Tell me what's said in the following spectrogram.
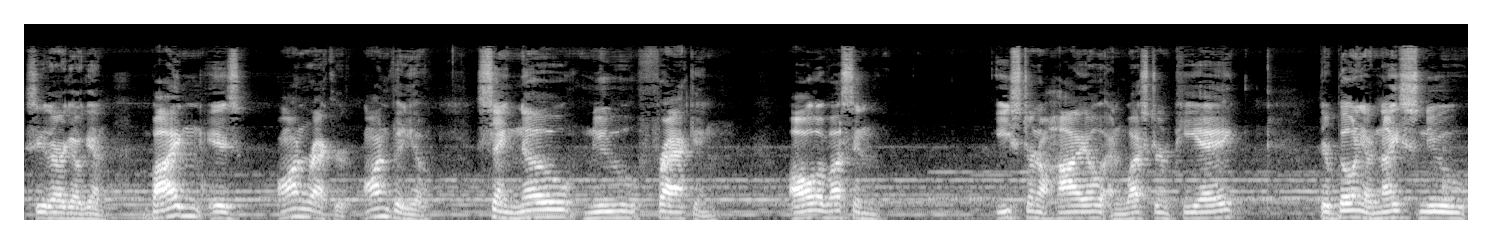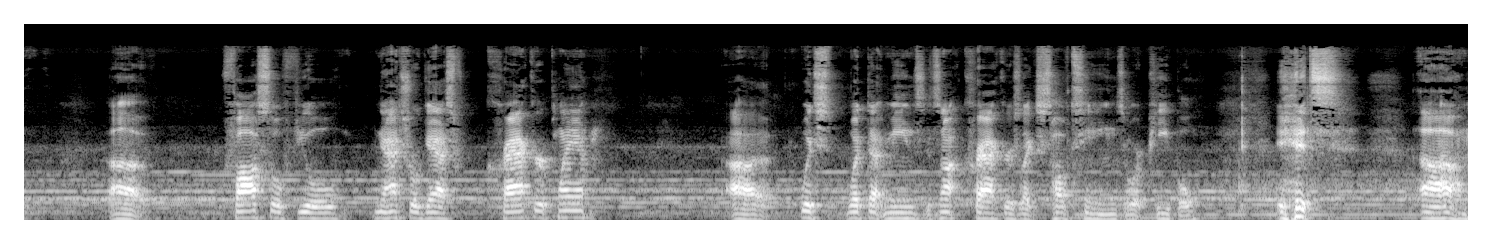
see, there I go again. Biden is on record, on video, saying no new fracking. All of us in eastern Ohio and western PA, they're building a nice new uh, fossil fuel natural gas cracker plant. Uh, which what that means it's not crackers like saltines or people. It's um,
